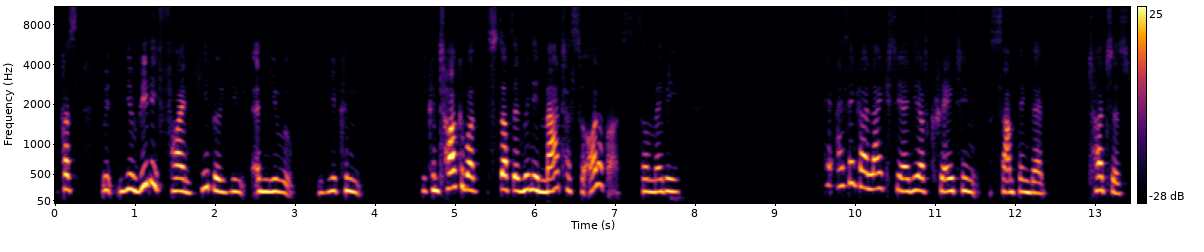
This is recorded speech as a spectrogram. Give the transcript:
because you really find people you and you you can you can talk about stuff that really matters to all of us. So maybe I think I like the idea of creating something that touches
